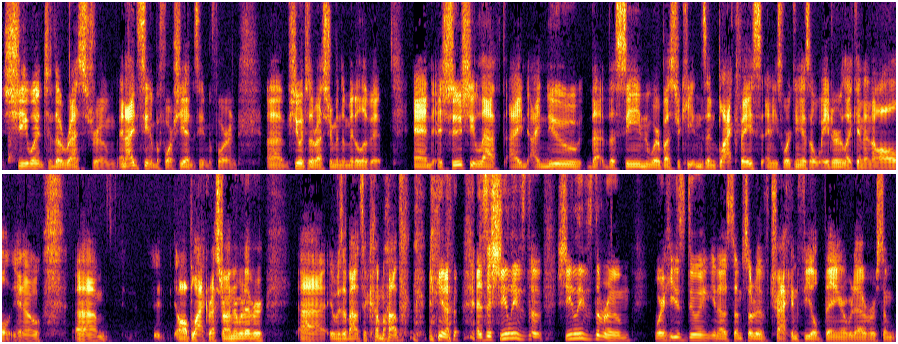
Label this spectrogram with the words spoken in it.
she went to the restroom, and I'd seen it before. She hadn't seen it before, and um, she went to the restroom in the middle of it. And as soon as she left, I I knew that the scene where Buster Keaton's in blackface and he's working as a waiter, like in an all you know, um, all black restaurant or whatever uh, it was about to come up, you know, and so she leaves the she leaves the room where he's doing you know some sort of track and field thing or whatever, some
